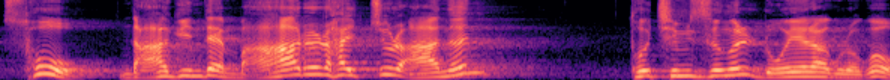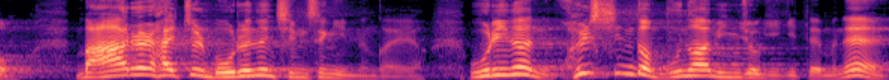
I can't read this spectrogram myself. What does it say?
소, 낙인데 말을 할 줄 아는 도 짐승을 노예라고 그러고 말을 할 줄 모르는 짐승이 있는 거예요. 우리는 훨씬 더 문화 민족이기 때문에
